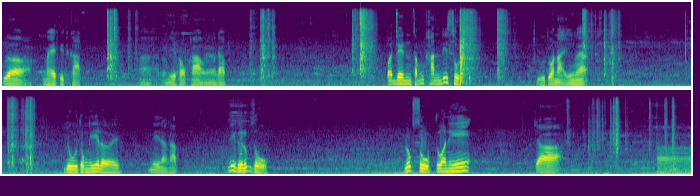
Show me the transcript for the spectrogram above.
พื่อไม่ให้ติดขัดอ่าตรงนี้คร่าวๆนะครับ ประเด็นสำคัญที่สุด อยู่ตัวไหนไหมฮะอยู่ตรงนี้เลยนี่นะครับ นี่คือลูกสูบ ลูกสูบตัวนี้จะอ่า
